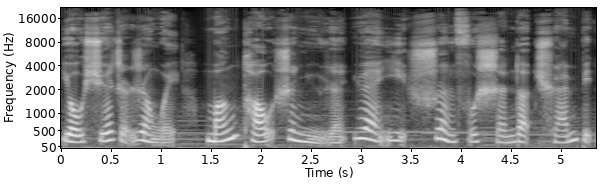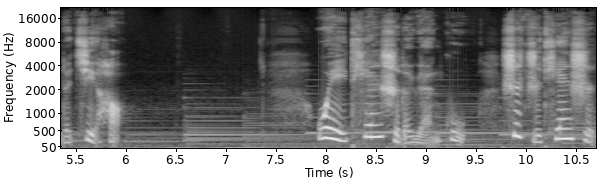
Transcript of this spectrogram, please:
有学者认为，蒙头是女人愿意顺服神的权柄的记号。为天使的缘故，是指天使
